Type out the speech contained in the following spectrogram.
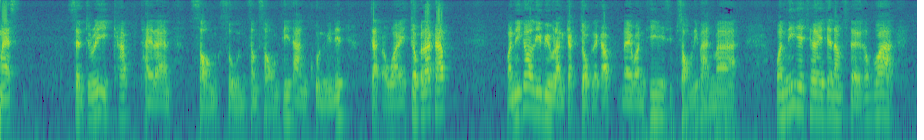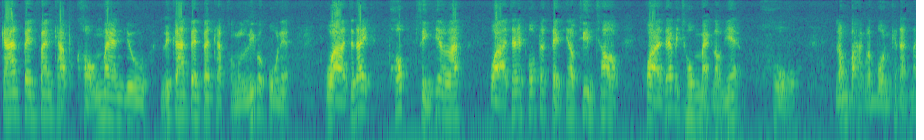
Match Century ครับ Thailand 2022 ที่ทางคุณวินิตจัดเอาไว้จบไปแล้วครับ วันนี้ก็รีวิวหลังจากจบเลยครับ ในวันที่ 12 ที่ผ่านมา วันนี้เฉยๆจะนำเสนอครับว่าการเป็นแฟนคลับของแมนยูหรือการเป็นแฟนคลับของลิเวอร์พูลเนี่ย กว่าจะได้พบสิ่งที่เรารัก กว่าจะได้พบนักเตะที่เราชื่นชอบ กว่าจะได้ไปชมแมตช์เหล่านี้โอ้โหลำบากลำบนขนาดไหน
